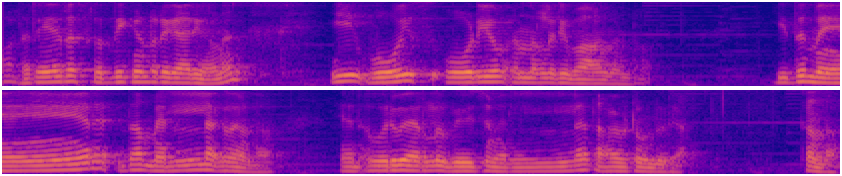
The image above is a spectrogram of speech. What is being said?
വളരെയേറെ ശ്രദ്ധിക്കേണ്ട ഒരു കാര്യമാണ്. ഈ വോയിസ് ഓഡിയോ എന്നുള്ളൊരു ഭാഗം കണ്ടോ ഇത് നേരെ ഇതാ മെല്ലെ ഇതാണ്ടോ ഞാൻ ഒരു വിരൽ ഉപയോഗിച്ച് മെല്ലെ താഴോട്ട് കൊണ്ടുവരിക. കണ്ടോ?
